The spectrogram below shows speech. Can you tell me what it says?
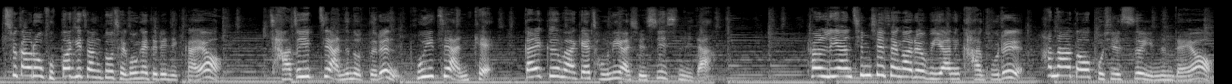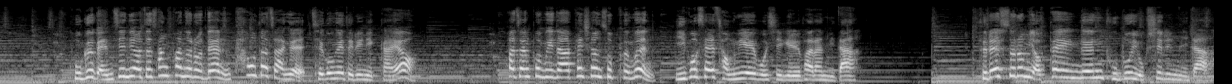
추가로 붙박이장도 제공해 드리니까요. 자주 입지 않는 옷들은 보이지 않게 깔끔하게 정리하실 수 있습니다. 편리한 침실 생활을 위한 가구를 하나 더 보실 수 있는데요. 고급 엔지니어드 상판으로 된 파우더장을 제공해 드리니까요. 화장품이나 패션 소품은 이곳에 정리해 보시길 바랍니다. 드레스룸 옆에 있는 부부 욕실입니다.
